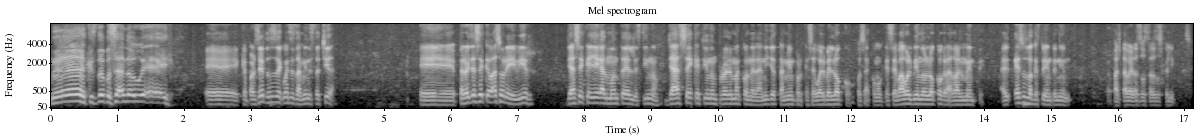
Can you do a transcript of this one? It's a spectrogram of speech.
¿qué está pasando, güey? Eh, que por cierto, esa secuencia también está chida. Eh, pero ya sé que va a sobrevivir. Ya sé que llega al monte del destino. Ya sé que tiene un problema con el anillo también porque se vuelve loco. O sea, como que se va volviendo loco gradualmente. Eh, eso es lo que estoy entendiendo. Falta ver las otras dos películas.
